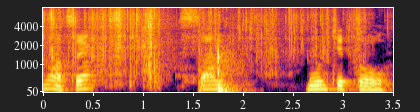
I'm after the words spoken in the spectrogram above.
Ну, а це сам мультитул.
